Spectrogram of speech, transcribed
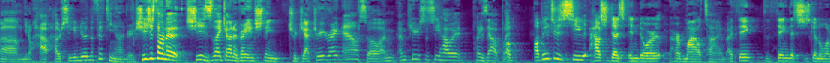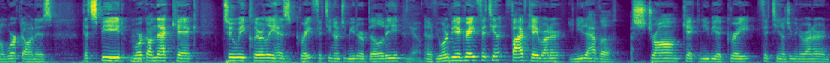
Um, you know how how's she gonna do in the fifteen hundred? She's just on a she's like on a very interesting trajectory right now. So I'm I'm curious to see how it plays out. But I'll, be interested to see how she does indoor her mile time. I think the thing that she's going to want to work on is that speed, Mm-hmm. work on that kick. Tuohy clearly has great 1500 meter ability. Yeah. And if you want to be a great 15, 5K runner, you need to have a, a strong kick. and You need to be a great 1500 meter runner. And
